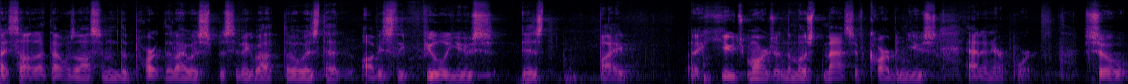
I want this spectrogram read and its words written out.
I saw that, that was awesome. The part that I was specific about, though, is that obviously fuel use is by a huge margin, the most massive carbon use at an airport. So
